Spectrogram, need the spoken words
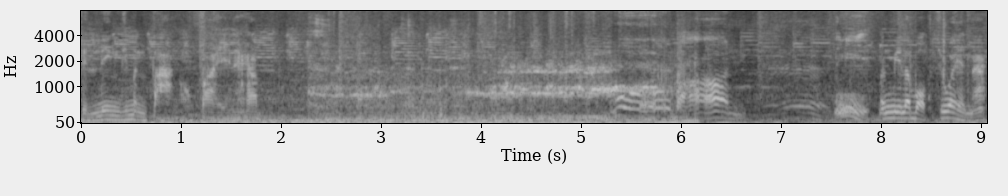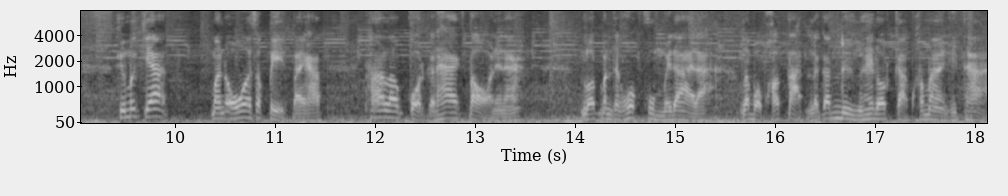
ฟิลลิ่งที่มันต่างออกไปนะครับโอ้บานนี่มันมีระบบช่วยเห็นไหมคือเมื่อกี้มันโอเวอร์สปีดไปครับ ถ้าเรากดกระแทกต่อเนี่ยนะ รถมันจะควบคุมไม่ได้ละ ระบบเขาตัดแล้วก็ดึงให้รถกลับเข้ามาในทิศทาง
